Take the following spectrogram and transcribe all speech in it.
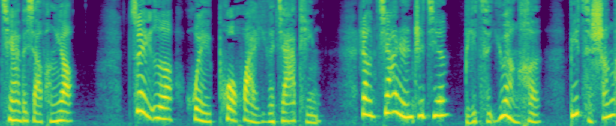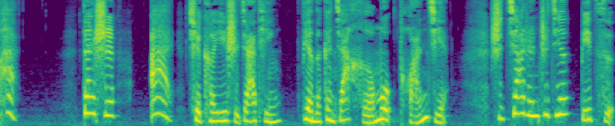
亲爱的小朋友，罪恶会破坏一个家庭，让家人之间彼此怨恨、彼此伤害。但是，爱却可以使家庭变得更加和睦、团结，使家人之间彼此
